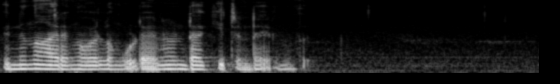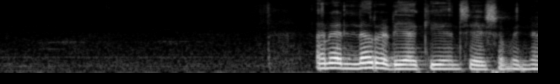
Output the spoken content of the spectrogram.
പിന്നെ നാരങ്ങ വെള്ളം കൂടെയാണ് ഉണ്ടാക്കിയിട്ടുണ്ടായിരുന്നത്. അങ്ങനെ എല്ലാം റെഡിയാക്കിയതിന് ശേഷം പിന്നെ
